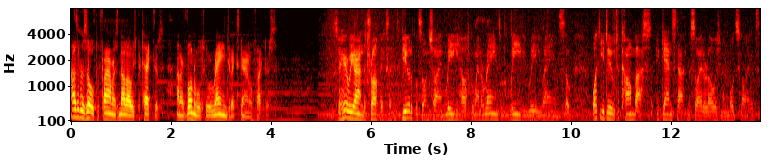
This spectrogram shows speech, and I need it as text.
As a result, the farmers are not always protected and are vulnerable to a range of external factors. So here we are in the tropics, like it's beautiful sunshine, really hot, but when it rains, it really, really rains. So what do you do to combat against that in the soil erosion and mudslides?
